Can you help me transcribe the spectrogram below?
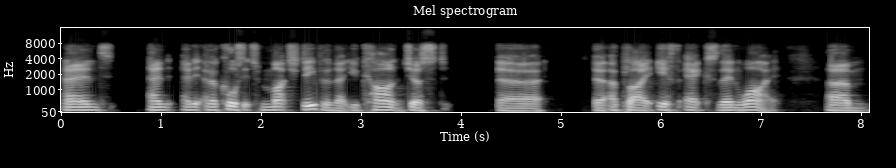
And and and, and of course it's much deeper than that. You can't just uh, apply if x then y. Um,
